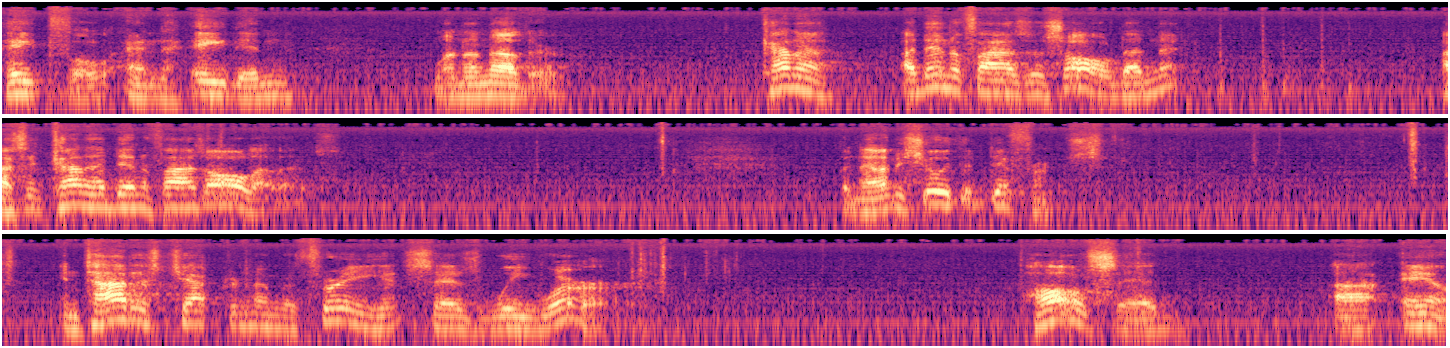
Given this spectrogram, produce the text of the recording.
hateful and hating one another. Kind of identifies us all, doesn't it? I said, kind of identifies all of us. But now let me show you the difference. In Titus chapter number 3, it says, we were. Paul said, I am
